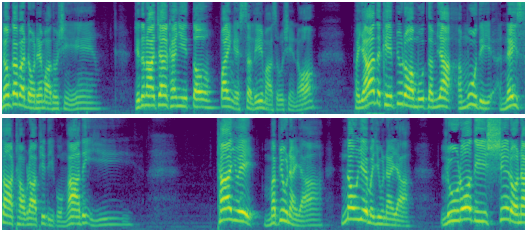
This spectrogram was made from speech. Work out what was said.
နောက်ကပတ်တော်ထဲမှာဆိုရှင်ဒေသနာကျမ်းခန်းကြီး3ပိုက်ငယ်14မှာဆိုလို့ရှင်နော်ဖျားသခင်ပြုတော်မူသမျှအမှုသည်အနေဆာထာဝရဖြစ်သည်ကိုငါသိ၏ ထား၍မပြုတ်နိုင်ရာနှုတ်၍မယူနိုင်ရာလူတို့သည်ရှေ့တော်၌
